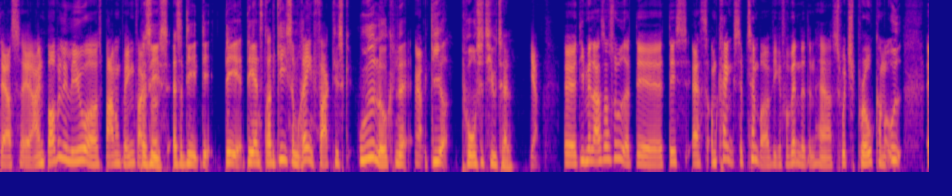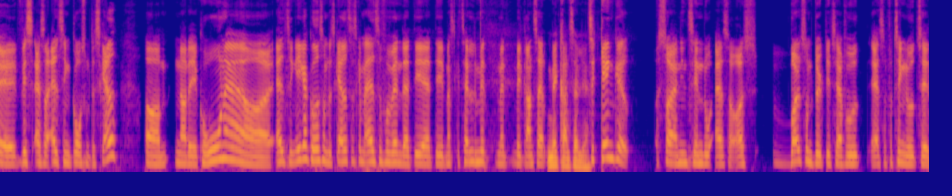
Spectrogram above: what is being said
deres øh, egen boble i live og spare nogle penge faktisk. Præcis. Altså, det de, de, det er en strategi, som rent faktisk udelukkende Ja. ja. giver positive tal. Øh, de melder altså også ud, at det, det er omkring september, at vi kan forvente, at den her Switch Pro kommer ud. Øh, hvis altså alting går, som det skal. Og når det er corona, og alting ikke er gået, som det skal, så skal man altid forvente, at det er, det, man skal tage det med, med, med et grænsalt. Med grænsal, ja. Til gengæld, så er Nintendo altså også voldsomt dygtig til at få, ud, altså få tingene ud til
